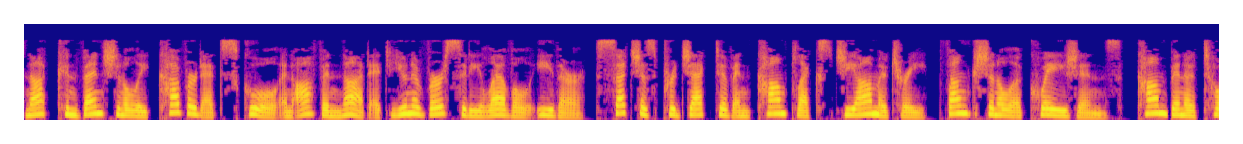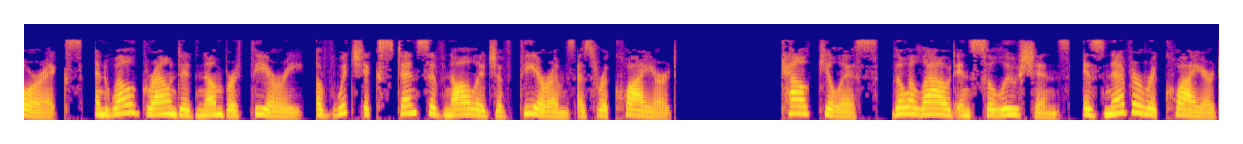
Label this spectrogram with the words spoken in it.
not conventionally covered at school and often not at university level either, such as projective and complex geometry, functional equations, combinatorics, and well-grounded number theory, of which extensive knowledge of theorems is required. Calculus, though allowed in solutions, is never required,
